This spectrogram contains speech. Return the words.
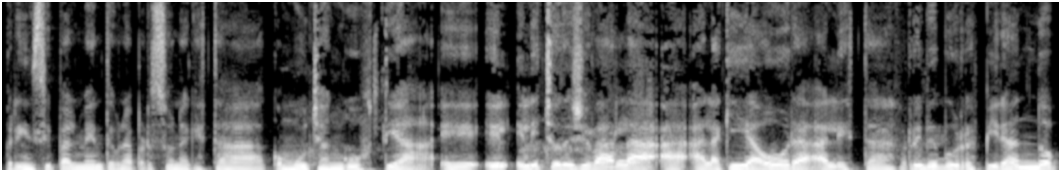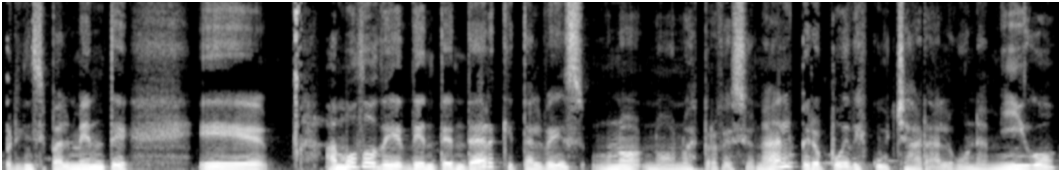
principalmente una persona que está con mucha angustia? Eh, el, hecho de llevarla a, la aquí y ahora, al estar vivo y respirando principalmente, eh, a modo de, entender que tal vez uno no, no es profesional, pero puede escuchar a algún amigo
